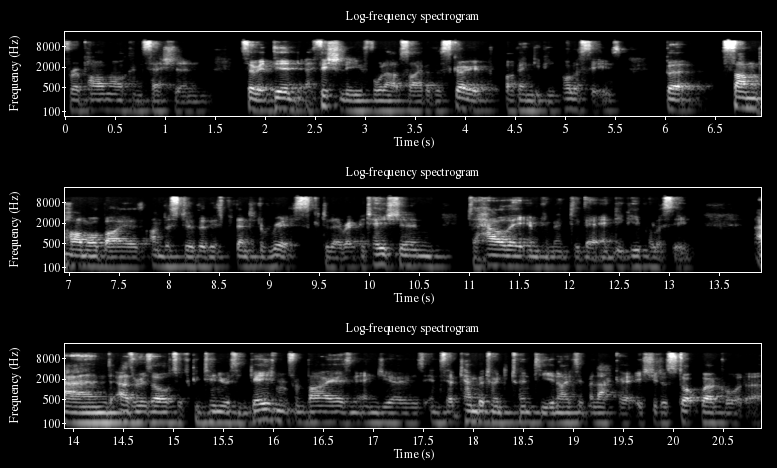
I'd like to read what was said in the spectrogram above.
for a palm oil concession. So it did officially fall outside of the scope of NDP policies, but some palm oil buyers understood that this presented a risk to their reputation, to how they implemented their NDP policy. And as a result of continuous engagement from buyers and NGOs, in September 2020, United Malacca issued a stop work order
